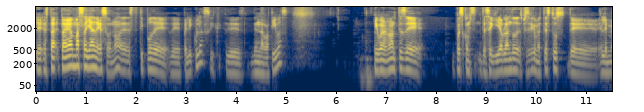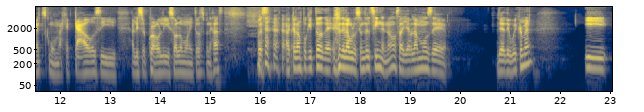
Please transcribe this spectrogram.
eh, está todavía más allá de eso, ¿no? Este tipo de, de películas y de, de narrativas. Y bueno, ¿no? Antes de, pues, de seguir hablando de, específicamente estos de elementos como magia, caos y Alistair Crowley y Solomon y todas esas pendejadas, pues hay que hablar un poquito de, de, la evolución del cine, ¿no? O sea, ya hablamos de, de The Wicker Man y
